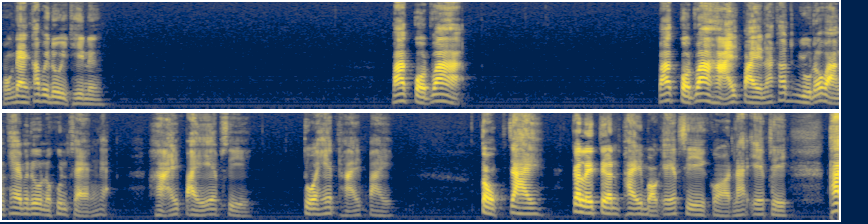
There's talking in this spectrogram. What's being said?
หงแดงเข้าไปดูอีกทีหนึ่งปรากฏว่า ปรากฏว่าหายไปนะเขาอยู่ระหว่างแคเมรูนกับคุณแสงเนี่ยหายไป FC ตัวเฮดหายไป ตกใจก็เลยเตือนภัยบอก FC ก่อนนะ FC ถ้า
